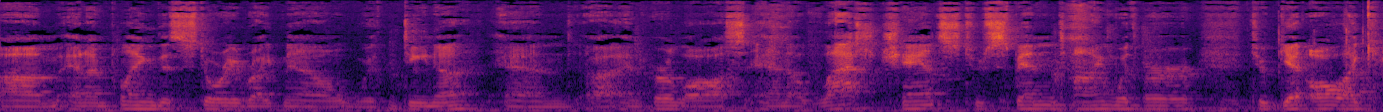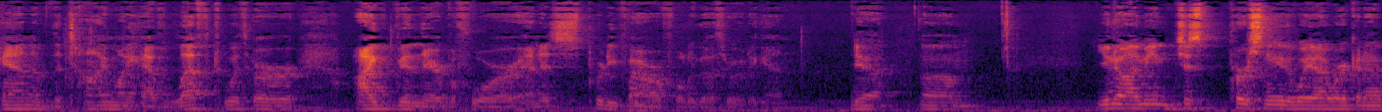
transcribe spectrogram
Um, and I'm playing this story right now with Dina and uh, and her loss, and a last chance to spend time with her, to get all I can of the time I have left with her. I've been there before, and it's pretty powerful to go through it again. Yeah. Um, you know, I mean, just personally, the way I work, and I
